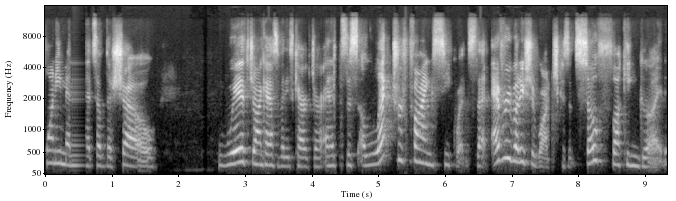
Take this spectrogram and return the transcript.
20 minutes of the show with John Cassavetes' character. And it's this electrifying sequence that everybody should watch because it's so fucking good.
